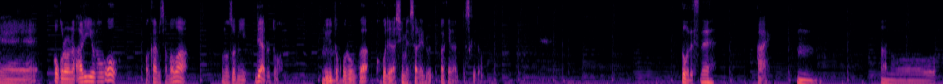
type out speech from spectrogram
えー心のありようを、まあ、神様はお望みであるとうんいうところがここでは示されるわけなんですけど、そうですね。はい。うん。あのー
